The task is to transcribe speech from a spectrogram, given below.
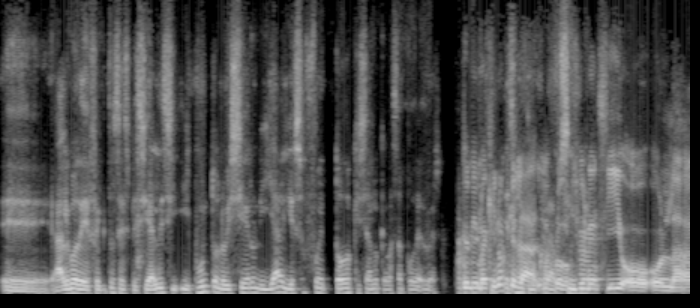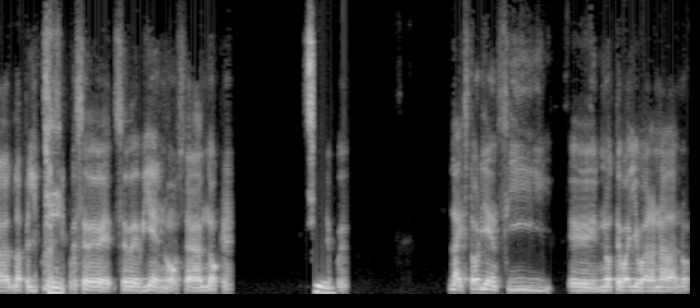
eh, algo de efectos especiales y, punto, lo hicieron y ya, y eso fue todo quizá lo que vas a poder ver. Porque me imagino que la, producción en sí o, la, película sí. pues se ve, se ve bien, ¿no? O sea, no creo sí. que pues, la historia en sí eh, no te va a llevar a nada, ¿no?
